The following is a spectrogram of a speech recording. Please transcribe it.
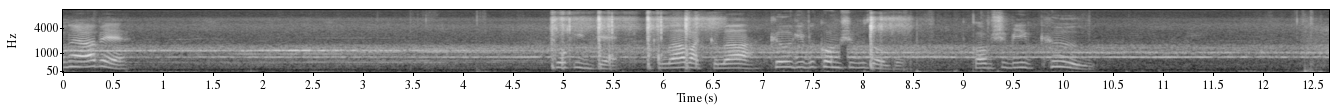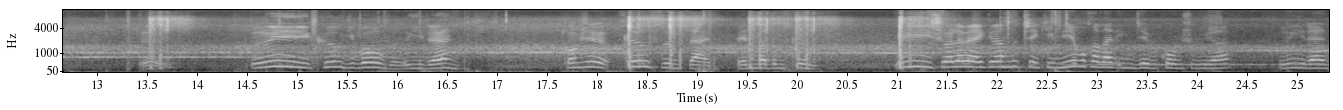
o ne abi? Çok ince. Kılığa bak kılığa. Kıl gibi komşumuz oldu. Komşu bir kıl. Iy, kıl gibi oldu. İğrenç. Komşu kılsın sen. Benim adım kıl. Iy, şöyle bir ekranını çekeyim. Niye bu kadar ince bir komşu bu ya? İğrenç.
